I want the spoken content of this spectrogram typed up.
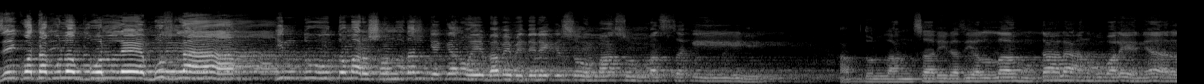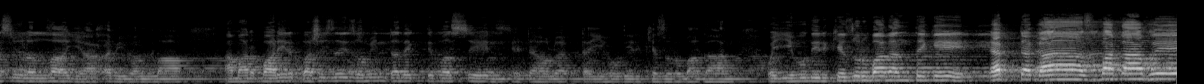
যে কথাগুলো বললে বুঝলাম, কিন্তু তোমার সন্তানকে কেন এইভাবে বেঁধে রেখেছো, মাসুম বাচ্চাকে আব্দুল্লাহ আনসারী আনহু বলেন, ইয়া রাসূলুল্লাহ, ইয়া হাবিবাল্লাহ, আমার বাড়ির পাশে যে জমিনটা দেখতে পাচ্ছেন, এটা হলো একটা ইহুদির খেজুর বাগান। ওই ইহুদির খেজুর বাগান থেকে একটা গাছ বাঁকা হয়ে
